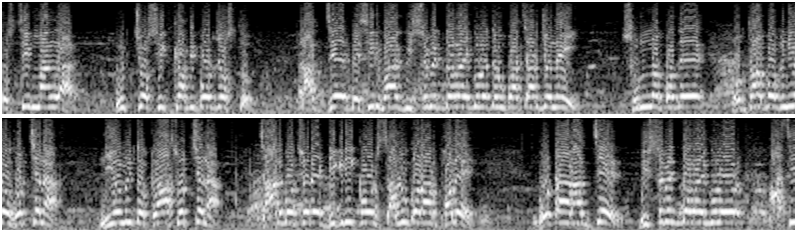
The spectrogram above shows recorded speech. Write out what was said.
পশ্চিমবাংলার উচ্চ শিক্ষা বিপর্যস্ত। রাজ্যের বেশিরভাগ বিশ্ববিদ্যালয়গুলোতে উপাচার্য নেই। শূন্য পদে অধ্যাপক নিয়োগ হচ্ছে না, নিয়মিত ক্লাস হচ্ছে না। চার বছরের ডিগ্রি কোর্স চালু করার ফলে গোটা রাজ্যের বিশ্ববিদ্যালয়গুলোর আশি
